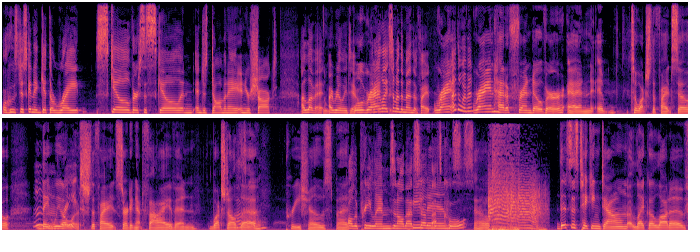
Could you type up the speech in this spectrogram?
or who's just going to get the right skill versus skill and and just dominate, and you're shocked. I love it. I really do. Well, And right- I like some of the men that fight. Ryan and the women. Ryan had a friend over and it, to watch the fight, so they we all Hmm, watched the fight starting at five and watched all That's the cool. pre-shows, but all the prelims and all that stuff. That's cool. So this is taking down like a lot of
